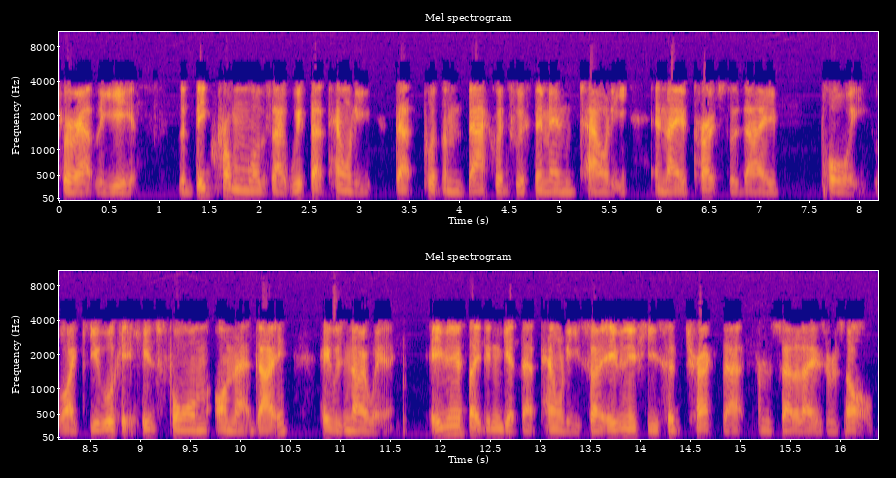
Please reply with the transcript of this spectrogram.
throughout the year. The big problem was that with that penalty, that put them backwards with their mentality, and they approached the day poorly. Like you look at his form on that day, he was nowhere. Even if they didn't get that penalty, so even if you subtract that from Saturday's results,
